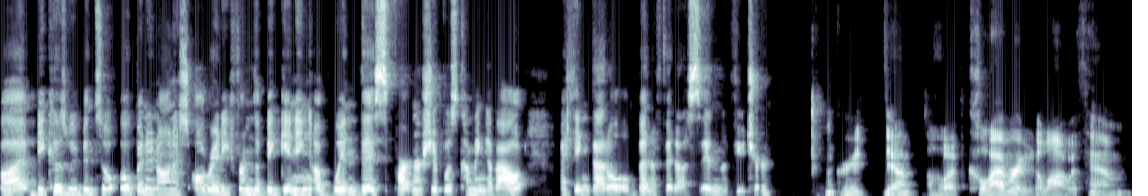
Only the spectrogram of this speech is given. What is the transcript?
But because we've been so open and honest already from the beginning of when this partnership was coming about, I think that'll benefit us in the future. Great. Yeah. Oh, I've collaborated a lot with him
